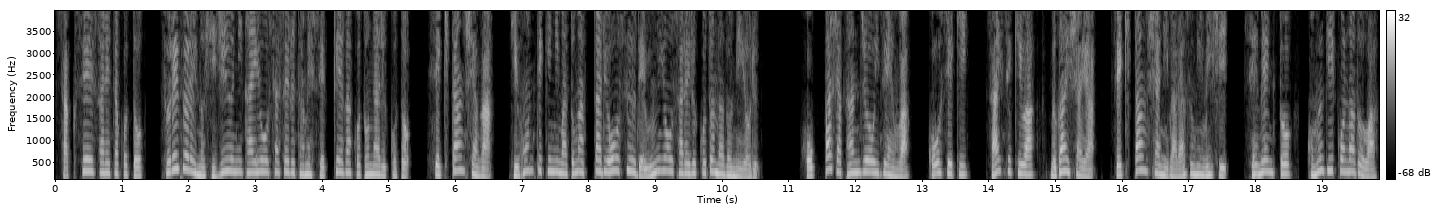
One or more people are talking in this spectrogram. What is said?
作成されたこと、それぞれの比重に対応させるため設計が異なること、石炭車が基本的にまとまった量数で運用されることなどによる。ホッパ車誕生以前は、鉱石、採石は無害車や石炭車にバラ積みし、セメント、小麦粉などは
